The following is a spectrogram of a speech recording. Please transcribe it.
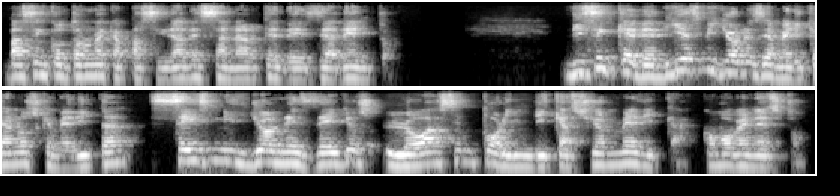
vas a encontrar una capacidad de sanarte desde adentro. Dicen que de 10 millones de americanos que meditan, 6 millones de ellos lo hacen por indicación médica. ¿Cómo ven esto?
